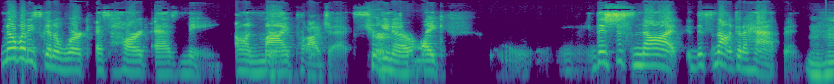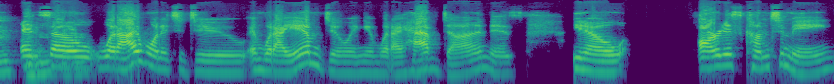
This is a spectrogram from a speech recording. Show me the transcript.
nobody's going to work as hard as me on my sure. projects. Sure. You know, like there's just not it's not going to happen mm-hmm, and mm-hmm, so mm-hmm. what i wanted to do and what i am doing and what i have done is you know artists come to me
